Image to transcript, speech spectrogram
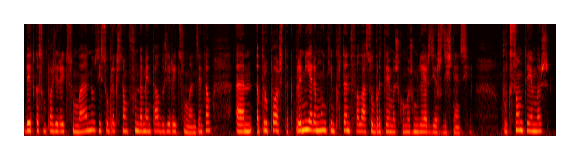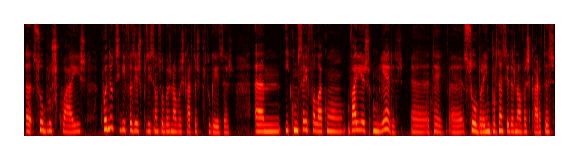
da educação para os direitos humanos e sobre a questão fundamental dos direitos humanos. Então, um, a proposta, que para mim era muito importante falar sobre temas como as mulheres e a resistência, porque são temas uh, sobre os quais, quando eu decidi fazer a exposição sobre as novas cartas portuguesas um, e comecei a falar com várias mulheres uh, até uh, sobre a importância das novas cartas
